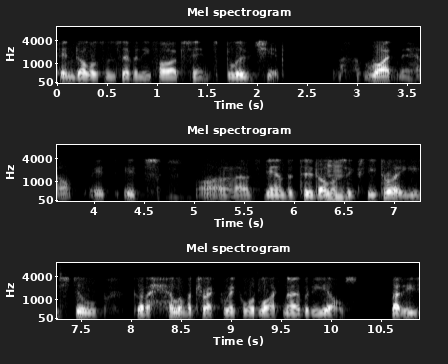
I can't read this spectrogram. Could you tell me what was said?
ten dollars and seventy five cents blue chip, right now it, it's I don't know it's down to two dollars mm. sixty three. He's still got a hell of a track record like nobody else, but his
